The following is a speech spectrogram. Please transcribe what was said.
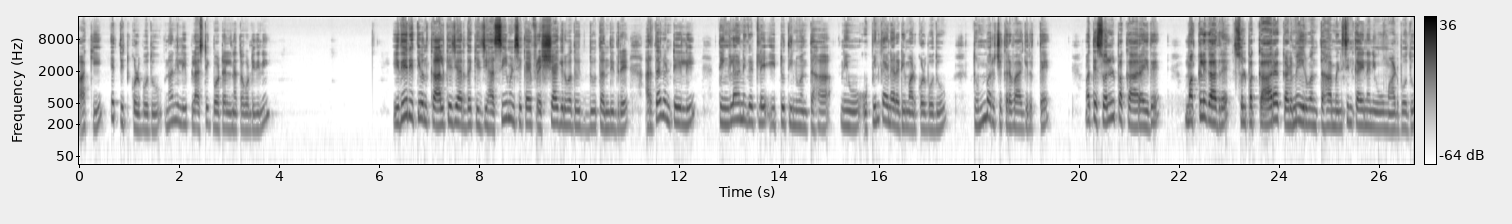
ಹಾಕಿ ಎತ್ತಿಟ್ಕೊಳ್ಬೋದು. ನಾನಿಲ್ಲಿ ಪ್ಲಾಸ್ಟಿಕ್ ಬಾಟಲ್ನ ತೊಗೊಂಡಿದ್ದೀನಿ. ಇದೇ ರೀತಿ ಒಂದು ಕಾಲು ಕೆ ಜಿ ಅರ್ಧ ಕೆ ಜಿ ಹಸಿ ಮೆಣಸಿನಕಾಯಿ ಫ್ರೆಶ್ ಆಗಿರುವುದಿದ್ದು ತಂದಿದ್ದರೆ ಅರ್ಧ ಗಂಟೆಯಲ್ಲಿ ತಿಂಗಳಾನೆಗಟ್ಟಲೆ ಇಟ್ಟು ತಿನ್ನುವಂತಹ ನೀವು ಉಪ್ಪಿನಕಾಯಿನ ರೆಡಿ ಮಾಡ್ಕೊಳ್ಬೋದು. ತುಂಬ ರುಚಿಕರವಾಗಿರುತ್ತೆ. ಮತ್ತು ಸ್ವಲ್ಪ ಖಾರ ಇದೆ. ಮಕ್ಕಳಿಗಾದರೆ ಸ್ವಲ್ಪ ಖಾರ ಕಡಿಮೆ ಇರುವಂತಹ ಮೆಣಸಿನ್ಕಾಯಿನ ನೀವು ಮಾಡ್ಬೋದು.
